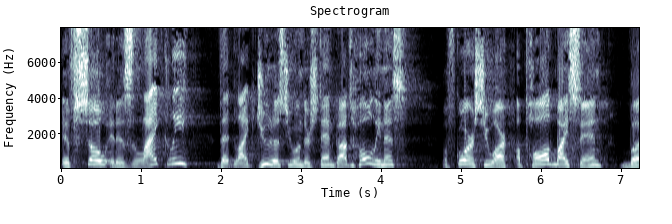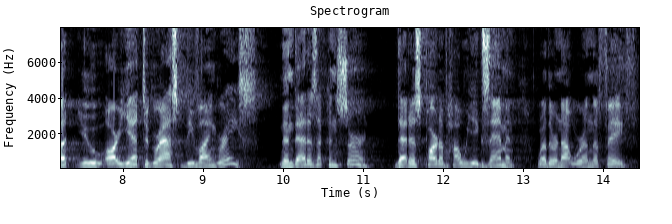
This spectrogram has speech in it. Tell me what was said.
If so, it is likely that like Judas, you understand God's holiness. Of course, you are appalled by sin, but you are yet to grasp divine grace. Then that is a concern. That is part of how we examine whether or not we're in the faith.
